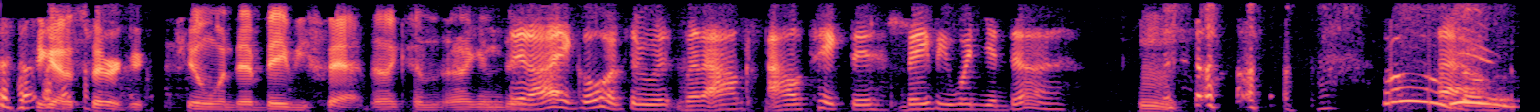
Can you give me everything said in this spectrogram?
so. She got a surrogate. She don't want that baby fat. I can, I can do. Said I ain't going through it, but I'll I'll take the baby when you're done. Hmm. Ooh,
